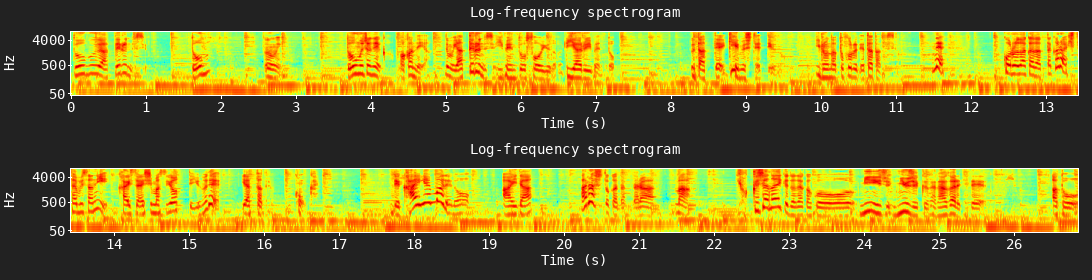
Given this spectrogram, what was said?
ドームやってるんですよ。ドーム？うん。ドームじゃねえか。わかんねえや。でもやってるんですよ。イベントをそういうの。リアルイベント。歌ってゲームしてっていうのを。いろんなところでやったんですよ。でコロナ禍だったから久々に開催しますよっていうのでやったのよ。今回。で開演までの間嵐とかだったらまあ曲じゃないけどなんかこうミュージックが流れててあと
